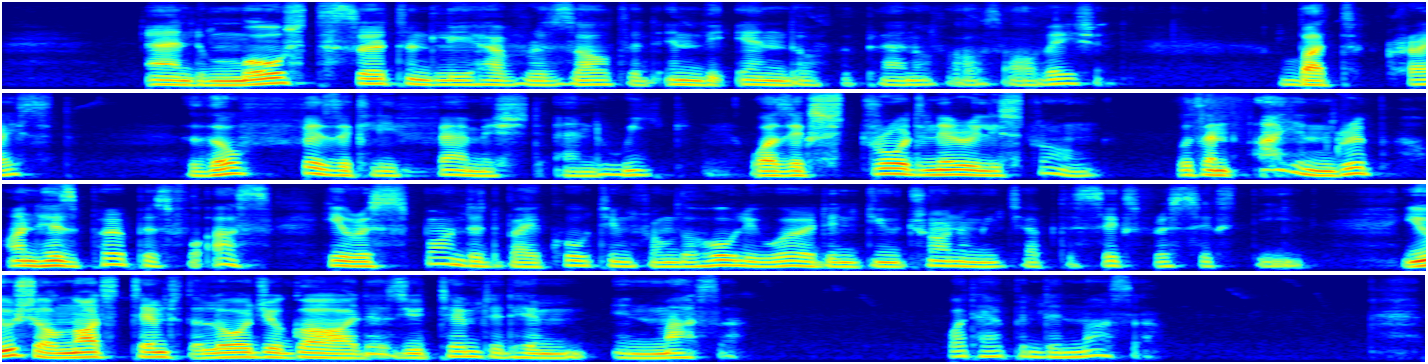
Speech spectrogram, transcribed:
and most certainly have resulted in the end of the plan of our salvation. But Christ though physically famished and weak, was extraordinarily strong. With an iron grip on his purpose for us, he responded by quoting from the Holy Word in Deuteronomy chapter 6, verse 16 You shall not tempt the Lord your God as you tempted him in Massah. What happened in Massah?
